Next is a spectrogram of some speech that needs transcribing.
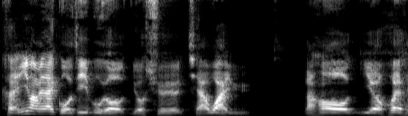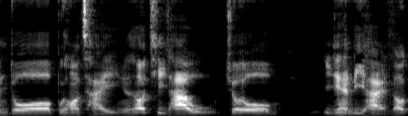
可能一方面在国际部有有学其他外语，然后也会很多不同的才艺。那时候踢踏舞就已经很厉害，然后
